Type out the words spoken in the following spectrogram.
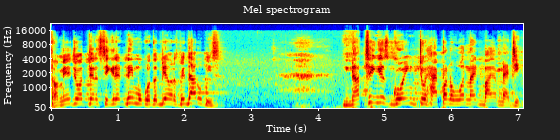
તમે જો અત્યારે સિગરેટ નહીં મૂકો તો બે વર્ષ પછી દારૂ પીશે. Nothing is going to happen overnight by a magic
